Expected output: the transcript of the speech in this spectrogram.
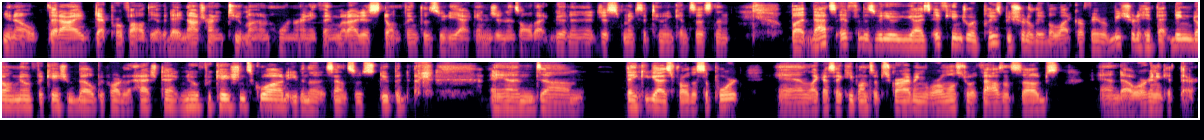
you know, that I deck profiled the other day. Not trying to toot my own horn or anything, but I just don't think the zodiac engine is all that good and it just makes it too inconsistent. But that's it for this video, you guys. If you enjoyed, please be sure to leave a like or favorite. Be sure to hit that ding dong notification bell, be part of the hashtag notification squad, even though it sounds so stupid. and um, thank you guys for all the support. And like I said, keep on subscribing. We're almost to a thousand subs and uh, we're going to get there.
